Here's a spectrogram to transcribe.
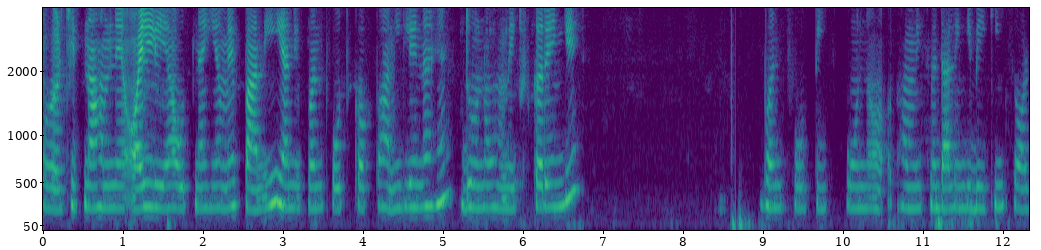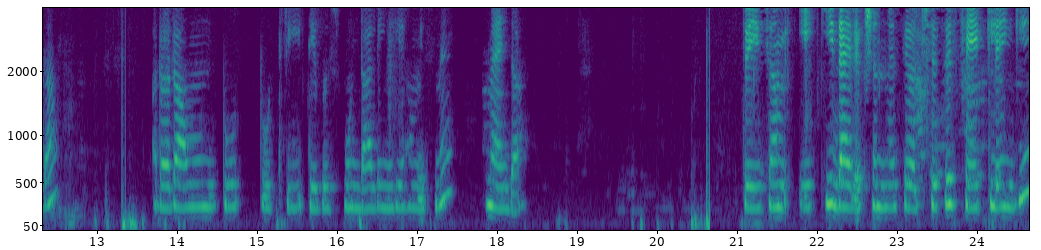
और जितना हमने ऑयल लिया, उतना ही हमें पानी, यानी वन फोर्थ कप पानी लेना है। दोनों हम मिक्स करेंगे। वन फोर टी स्पून हम इसमें डालेंगे बेकिंग सोडा और around two two three tablespoon डालेंगे हम इसमें मैदा। तो इसे हम एक ही डायरेक्शन में से अच्छे से फेंट लेंगे।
